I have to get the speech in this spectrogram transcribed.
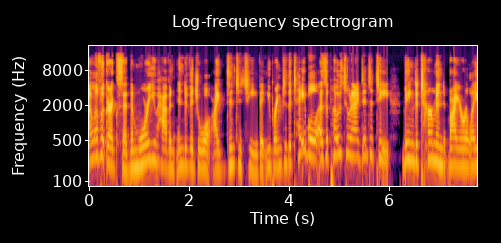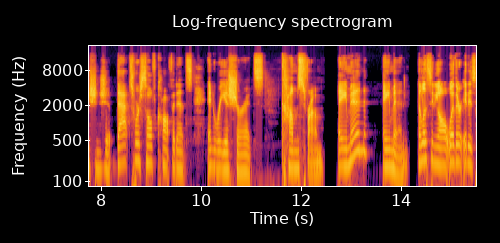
I love what Gregg said. The more you have an individual identity that you bring to the table, as opposed to an identity being determined by your relationship, that's where self confidence and reassurance comes from. Amen. Amen. Now, listen, y'all, whether it is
